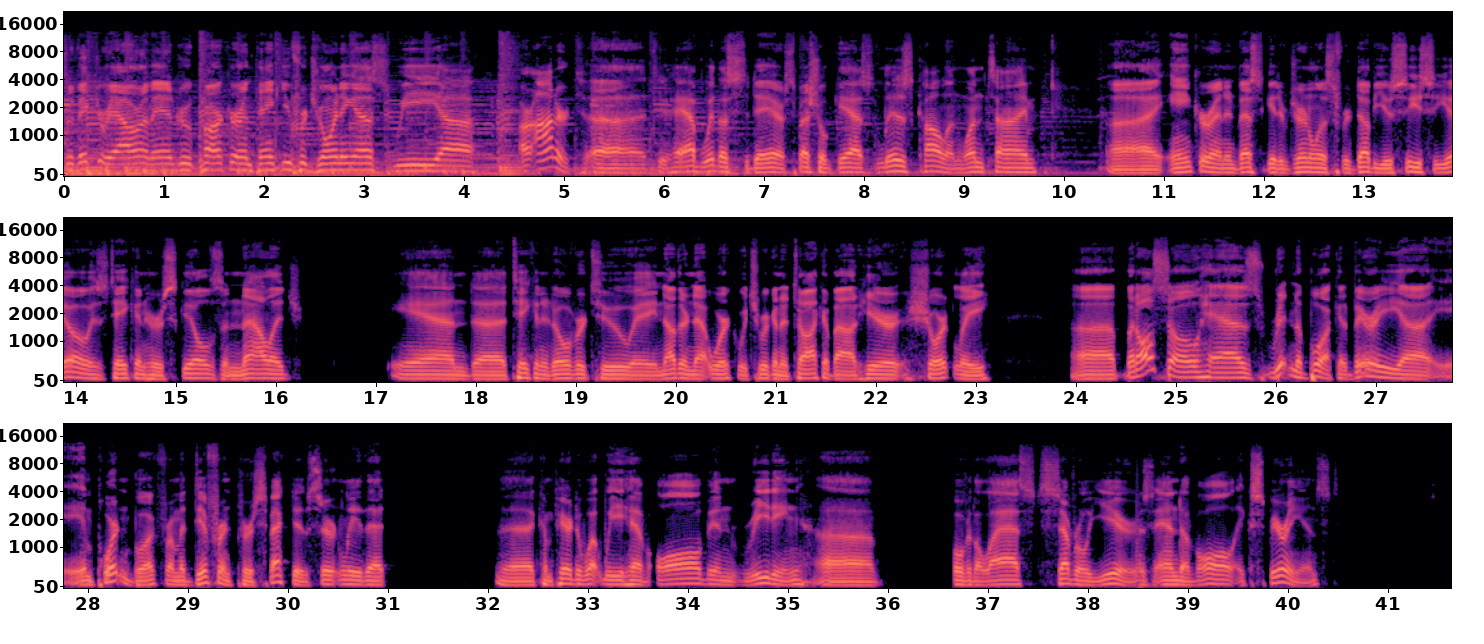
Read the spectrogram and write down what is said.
The Victory Hour. I'm Andrew Parker, and thank you for joining us. We uh, are honored uh, to have with us today our special guest, Liz Collin, one time uh, anchor and investigative journalist for WCCO, has taken her skills and knowledge and uh, taken it over to another network, which we're going to talk about here shortly. Uh, but also has written a book, a very uh, important book from a different perspective, certainly that uh, compared to what we have all been reading uh, over the last several years and have all experienced.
